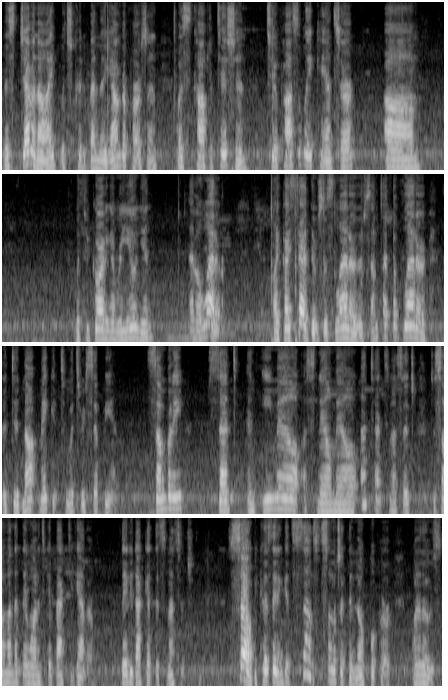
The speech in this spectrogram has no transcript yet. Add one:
this Gemini, which could have been the younger person, was competition to possibly Cancer um, with regarding a reunion and a letter. Like I said, there's this letter, there's some type of letter that did not make it to its recipient. Somebody sent an email, a snail mail, a text message to someone that they wanted to get back together. They did not get this message. So, because they didn't get, sounds so much like the notebook or one of those.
